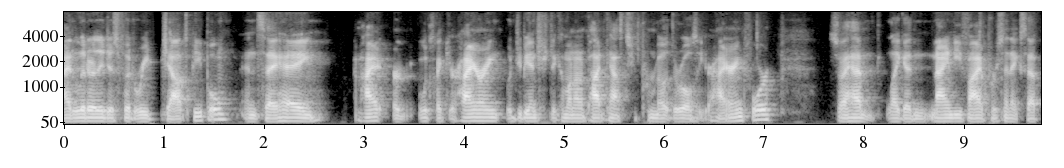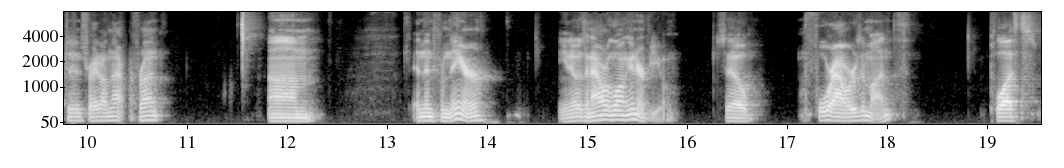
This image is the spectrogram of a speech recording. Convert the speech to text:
I literally just would reach out to people and say, Hey, I'm hiring, or looks like you're hiring. Would you be interested to come on a podcast to promote the roles that you're hiring for? So I had like a 95% acceptance right on that front. Um, and then from there, you know, it was an hour long interview. So four hours a month plus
